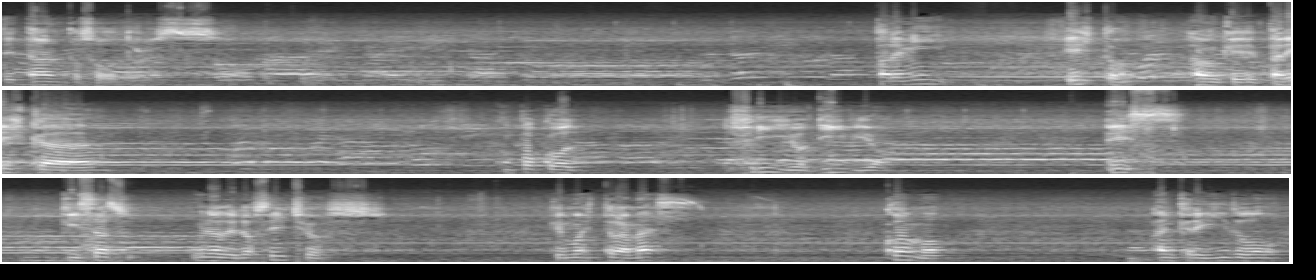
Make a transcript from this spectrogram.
de tantos otros. Para mí, esto, aunque parezca un poco frío, tibio, es quizás uno de los hechos que muestra más cómo han creído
